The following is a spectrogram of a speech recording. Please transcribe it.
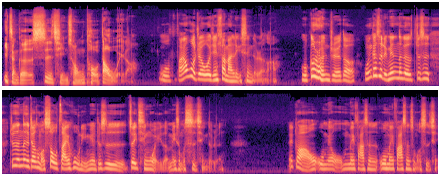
一整个事情从头到尾啦。我反正我觉得我已经算蛮理性的人了。我个人觉得我应该是里面那个，就是就是那个叫什么受灾户里面，就是最轻微的，没什么事情的人。哎，对啊，我我没有我没发生，我没发生什么事情。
